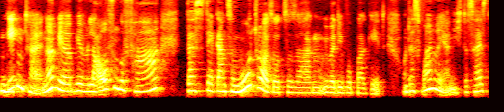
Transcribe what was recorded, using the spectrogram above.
Im Gegenteil, ne? wir, wir laufen Gefahr, dass der ganze Motor sozusagen über die Wupper geht. Und das wollen wir ja nicht. Das heißt,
